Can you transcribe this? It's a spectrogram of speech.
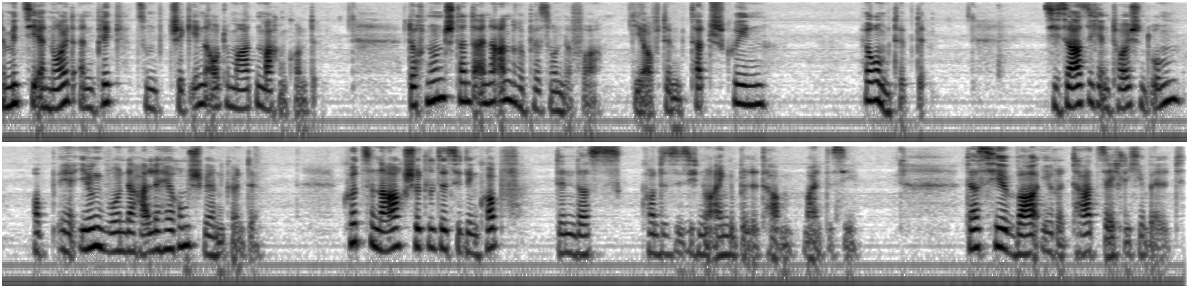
damit sie erneut einen Blick zum Check-in-Automaten machen konnte. Doch nun stand eine andere Person davor, die auf dem Touchscreen herumtippte. Sie sah sich enttäuschend um, ob er irgendwo in der Halle herumschwirren könnte. Kurz danach schüttelte sie den Kopf, denn das konnte sie sich nur eingebildet haben, meinte sie. Das hier war ihre tatsächliche Welt.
